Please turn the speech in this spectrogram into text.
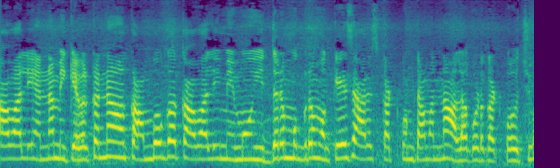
కావాలి అన్న మీకు ఎవరికన్నా కాంబోగా కావాలి మేము ఇద్దరం ముగ్గురం ఒకే సారీస్ కట్టుకుంటామన్నా అలా కూడా కట్టుకోవచ్చు.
